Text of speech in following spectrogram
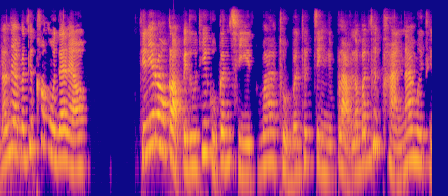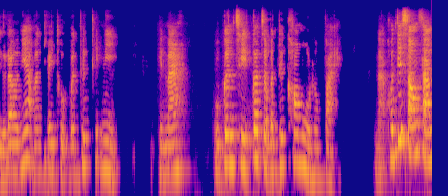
แล้วเนี่ยบันทึกข้อมูลได้แล้ว ทีนี้เรากลับไปดูที่ Google Sheet ว่าถูกบันทึกจริงหรือเปล่า แล้วบันทึกผ่านหน้ามือถือเราเนี่ย มันไปถูกบันทึกที่นี่ เห็นไหม Google Sheet ก็จะบันทึกข้อมูลลงไปนะคนที่สองสาม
